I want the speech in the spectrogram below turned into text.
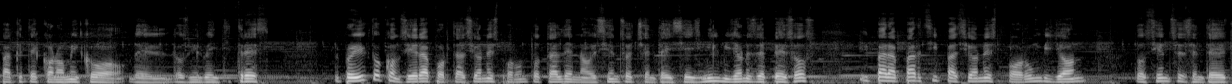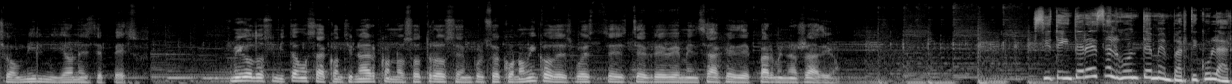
paquete económico del 2023. El proyecto considera aportaciones por un total de 986 mil millones de pesos y para participaciones por 1 billón 268 mil millones de pesos. Amigos, los invitamos a continuar con nosotros en Pulso Económico después de este breve mensaje de Parmenas Radio. Si te interesa algún tema en particular,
